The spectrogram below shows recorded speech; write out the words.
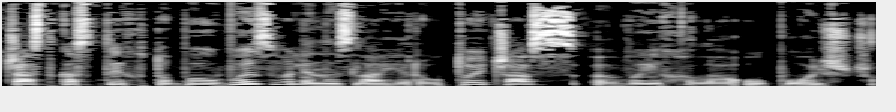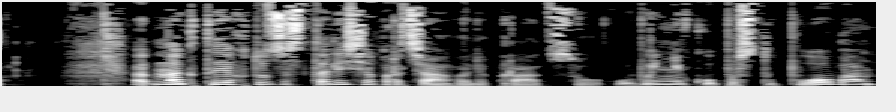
Частка з тых, хто быў вызвалены з лагераў, той час выехала ў Польшчу. Аднак тыя, хто засталіся працягвалі працу. У выніку паступова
